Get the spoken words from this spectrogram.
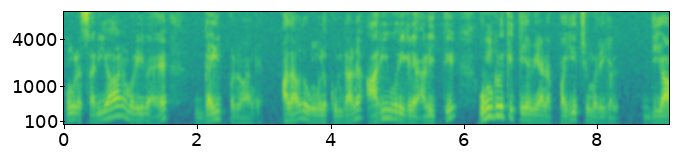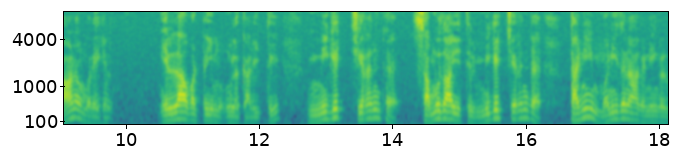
உங்களை சரியான முறையில் கைட் பண்ணுவாங்க. அதாவது உங்களுக்கு உண்டான அறிவுரைகளை அளித்து உங்களுக்கு தேவையான பயிற்சி முறைகள் தியான முறைகள் எல்லாவற்றையும் உங்களுக்கு அளித்து மிகச்சிறந்த சமுதாயத்தில் மிகச்சிறந்த தனி மனிதனாக நீங்கள்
